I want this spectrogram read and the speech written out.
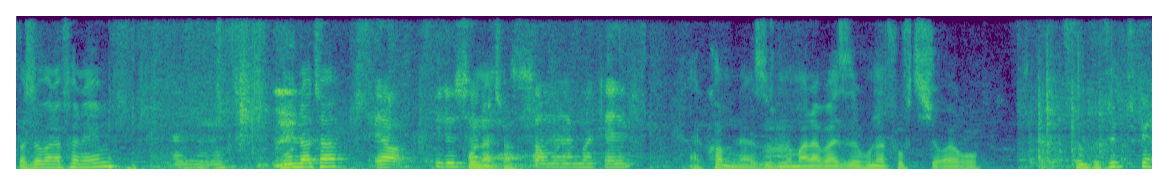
Was sollen wir dafür nehmen? Hunderter? Ja, wie du sagst, Hunderter. Sammlermodell. Ja komm, also normalerweise 150 Euro. 75?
